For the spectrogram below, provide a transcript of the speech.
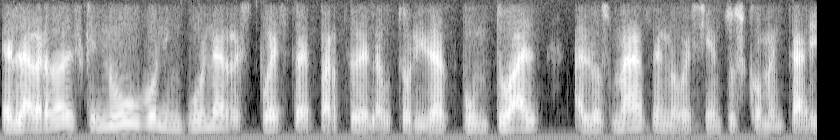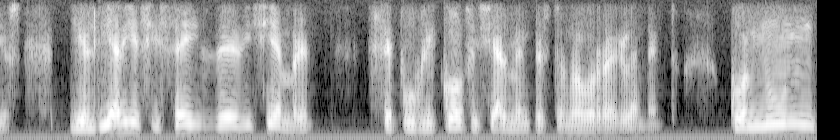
La verdad es que no hubo ninguna respuesta de parte de la autoridad puntual a los más de 900 comentarios y el día 16 de diciembre se publicó oficialmente este nuevo reglamento con un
